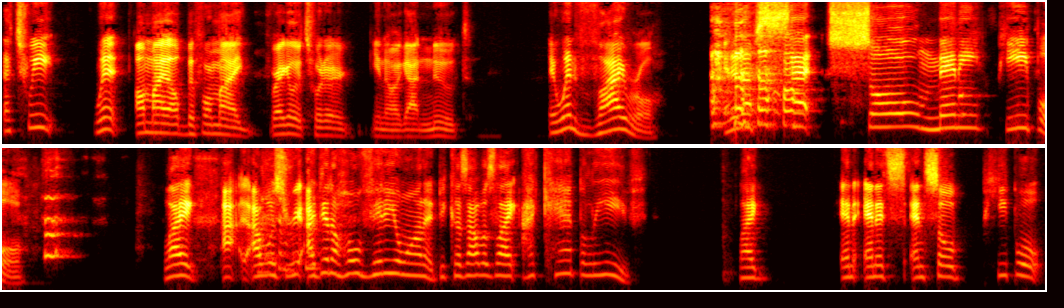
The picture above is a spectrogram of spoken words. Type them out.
That tweet went on my before my regular Twitter, you know, it got nuked. It went viral and it upset so many people. Like I, I was re- I did a whole video on it because I was like, I can't believe like and and it's and so people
